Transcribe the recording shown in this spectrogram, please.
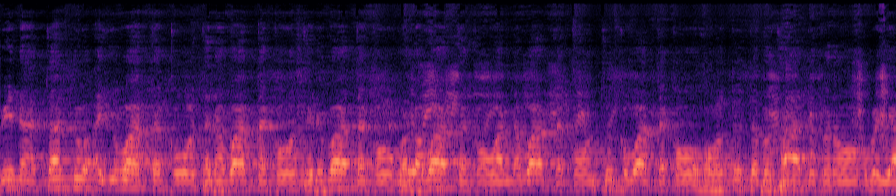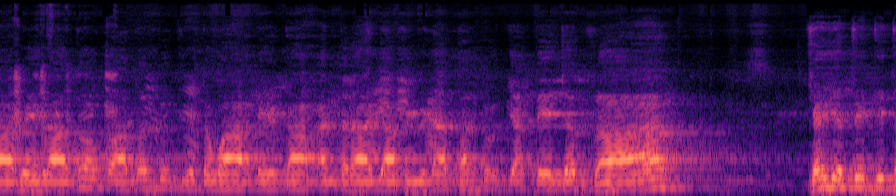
วินาทันตุอายุวัตโกธนวัตโกธิรวัตโกพลวัตโกวันวัตโกสุขวัตโกโหตุตปทานุกโรกวยาเวลาโตกาสันตุจิตวะเนกาอันตรายาปิวินาทันตุยะเตชัสสาชัยสิทธิธ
